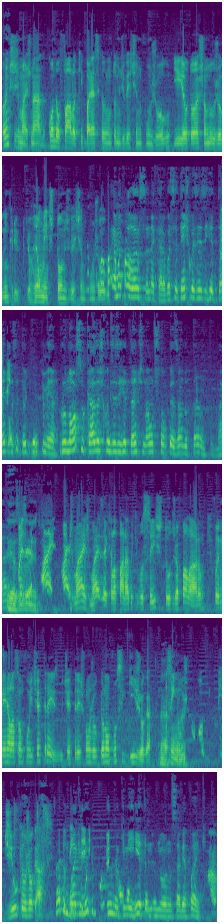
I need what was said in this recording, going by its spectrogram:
antes de mais nada, quando eu falo aqui, parece que eu não tô me divertindo com o jogo e eu tô achando o jogo incrível. Eu realmente tô me divertindo com o É jogo. uma, é uma balança, né, cara? Você tem as coisas irritantes, você tem o divertimento. Pro nosso caso, as coisas irritantes não estão pesando tanto, mas... É, Pois é, mais, mais, mais, mais é aquela parada que vocês todos já falaram, que foi minha relação com Witcher 3. Witcher 3 foi um jogo que eu não consegui jogar. É, assim, o também. jogo impediu que eu jogasse. Sabe Eu um bug tentei- muito bobinho que me irrita no, no- no Cyberpunk? Ah.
